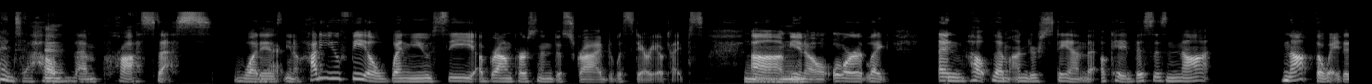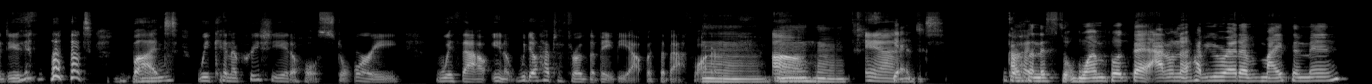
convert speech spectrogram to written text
and to help And- them process what is you know how do you feel when you see a brown person described with stereotypes um you Mhm. know or like and help them understand that okay this is not not the way to do that but Mhm. we can appreciate a whole story without you know we don't have to throw the baby out with the bathwater Mm, um, mhm. and Go I was ahead. gonna one book that I don't know. Have you read of Mice and Men?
